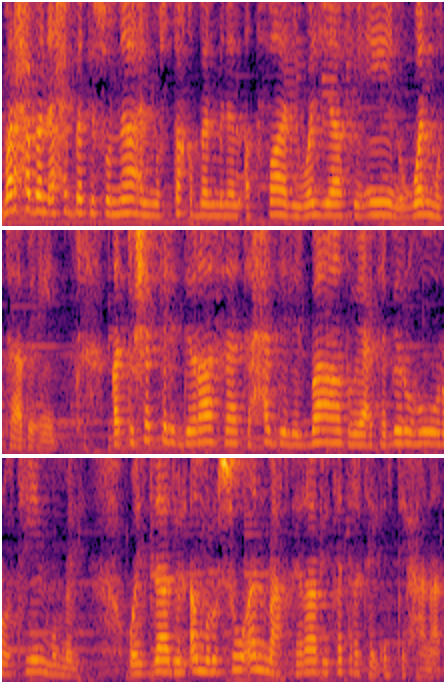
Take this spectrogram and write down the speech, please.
مرحبا احبتي صناع المستقبل من الأطفال واليافعين والمتابعين. قد تشكل الدراسة تحدي للبعض ويعتبره روتين ممل ويزداد الأمر سوءا مع اقتراب فترة الامتحانات.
